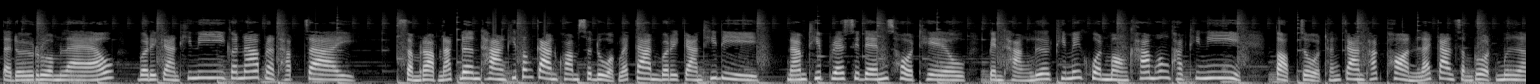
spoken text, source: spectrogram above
แต่โดยรวมแล้ว บริการที่นี่ก็น่าประทับใจ สำหรับนักเดินทางที่ต้องการความสะดวกและการบริการที่ดี น้ำทิพย์ Residence Hotel เป็นทางเลือกที่ไม่ควรมองข้ามห้องพักที่นี่ ตอบโจทย์ทั้งการพักผ่อนและการสำรวจเมือง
